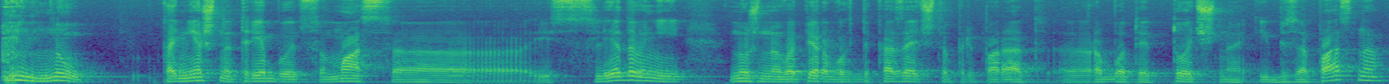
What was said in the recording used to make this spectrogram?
ну, конечно, требуется масса исследований. Нужно, во-первых, доказать, что препарат работает точно и безопасно.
